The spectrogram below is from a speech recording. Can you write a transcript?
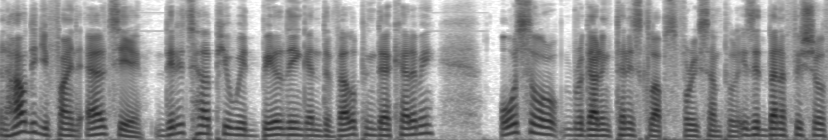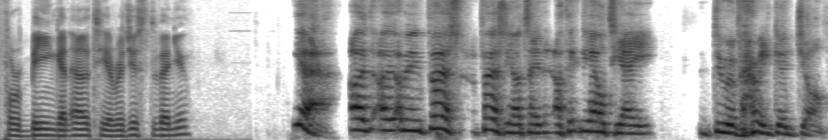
And how did you find LTA? Did it help you with building and developing the academy? Also, regarding tennis clubs, for example, is it beneficial for being an LTA registered venue? Yeah, I, I, I mean, first, firstly, I'd say that I think the LTA do a very good job.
